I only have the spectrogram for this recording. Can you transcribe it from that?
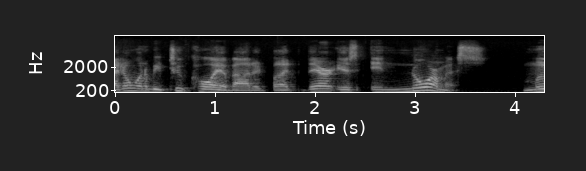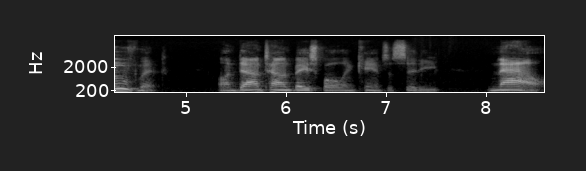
I don't want to be too coy about it, but there is enormous movement on downtown baseball in Kansas City now,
